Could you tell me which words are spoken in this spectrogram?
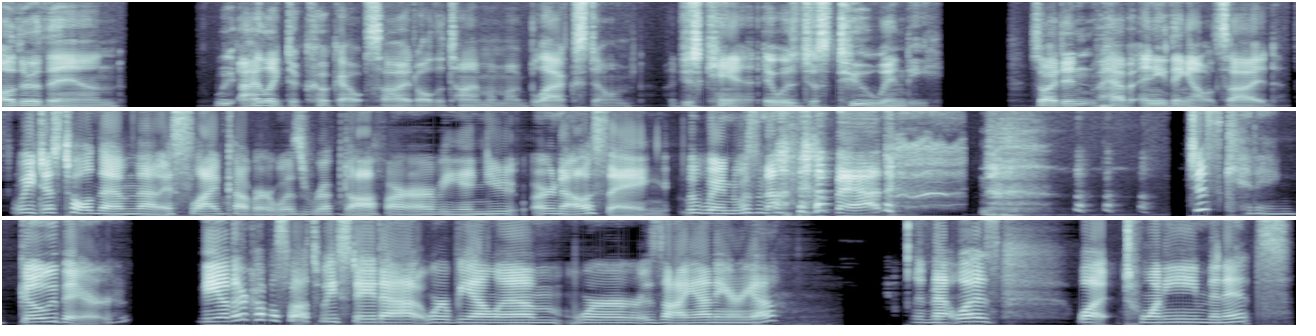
other than we I like to cook outside all the time on my Blackstone. I just can't. It was just too windy. So I didn't have anything outside. we just told them that a slide cover was ripped off our RV, and you are now saying the wind was not that bad. just kidding. Go there. The other couple spots we stayed at were BLM, were Zion area, and that was what twenty minutes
